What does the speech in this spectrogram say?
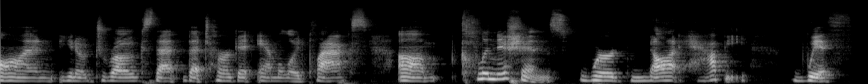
on you know drugs that that target amyloid plaques. Um, clinicians were not happy with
